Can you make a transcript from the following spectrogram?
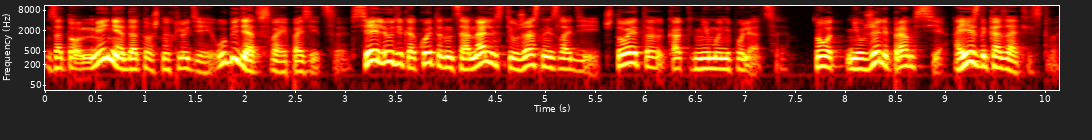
Зато менее дотошных людей убедят в своей позиции. Все люди какой-то национальности ужасные злодеи. Что это, как не манипуляция? Ну вот, неужели прям все? А есть доказательства.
